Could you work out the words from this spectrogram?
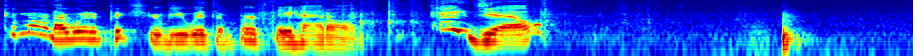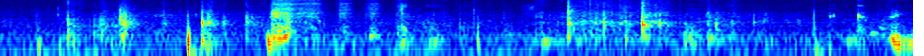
Come on, I want a picture of you with a birthday hat on. Hey, Jell. Come on.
